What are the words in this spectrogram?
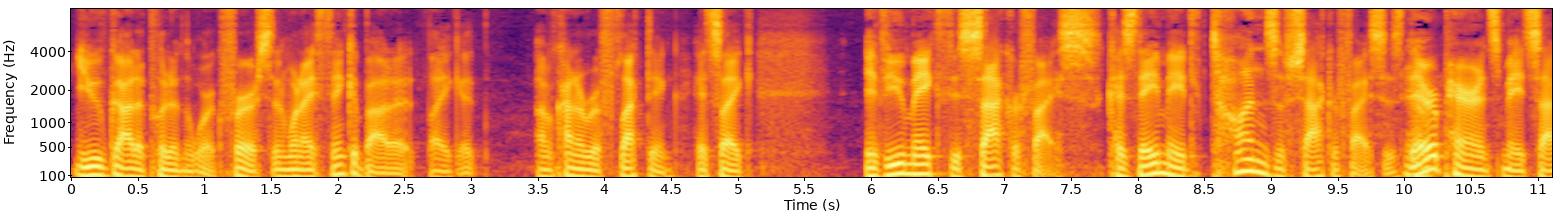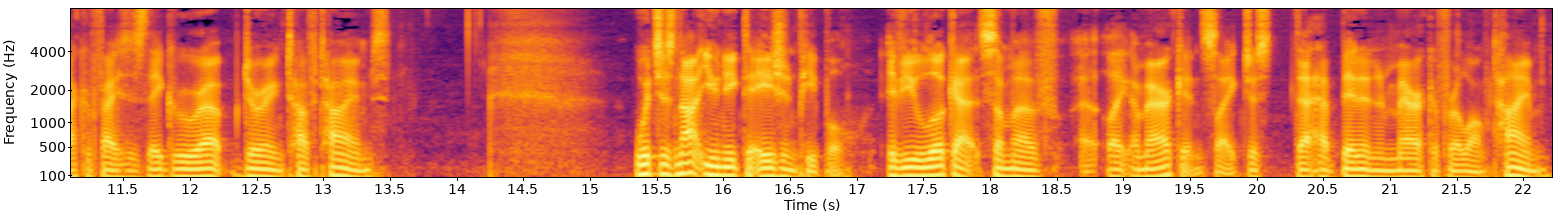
You've got to put in the work first. And when i think about it like it, i'm kind of reflecting. It's like if you make the sacrifice because they made tons of sacrifices. Their parents made sacrifices. They grew up during tough times which is not unique to asian people. If you look at some of uh, like americans like just that have been in america for a long time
